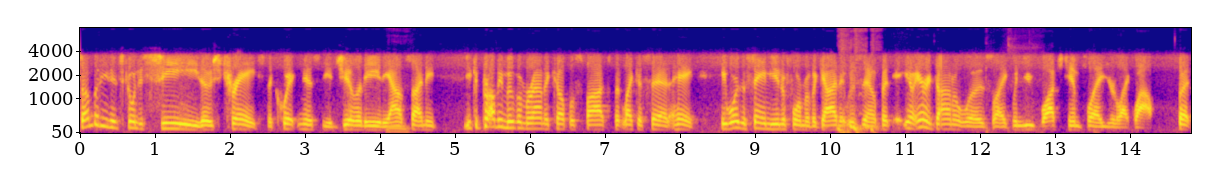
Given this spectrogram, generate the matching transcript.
somebody that's going to see those traits: the quickness, the agility, the outside. I mean, you could probably move him around a couple spots, but like I said, hey, he wore the same uniform of a guy that was, you know, but you know, Aaron Donald was like when you watched him play, you're like, wow. But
